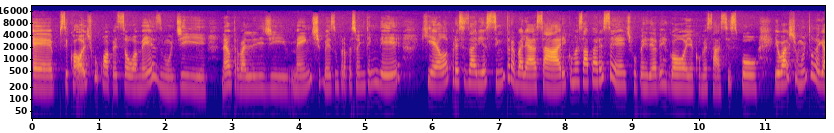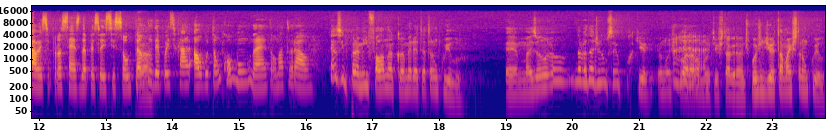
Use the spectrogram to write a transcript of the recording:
é, psicológico com a pessoa mesmo, de, né, o trabalho ali de mente mesmo, para a pessoa entender que ela precisaria sim trabalhar essa área e começar a aparecer, tipo, perder a vergonha, começar a se expor. Eu acho muito legal esse processo da pessoa ir se soltando É. e depois ficar algo tão comum, né, tão natural. É assim, pra mim, falar na câmera é até tranquilo. É, mas eu, não- eu, na verdade, não sei o porquê. Eu não explorava muito o Instagram. Tipo, hoje em dia tá mais tranquilo.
